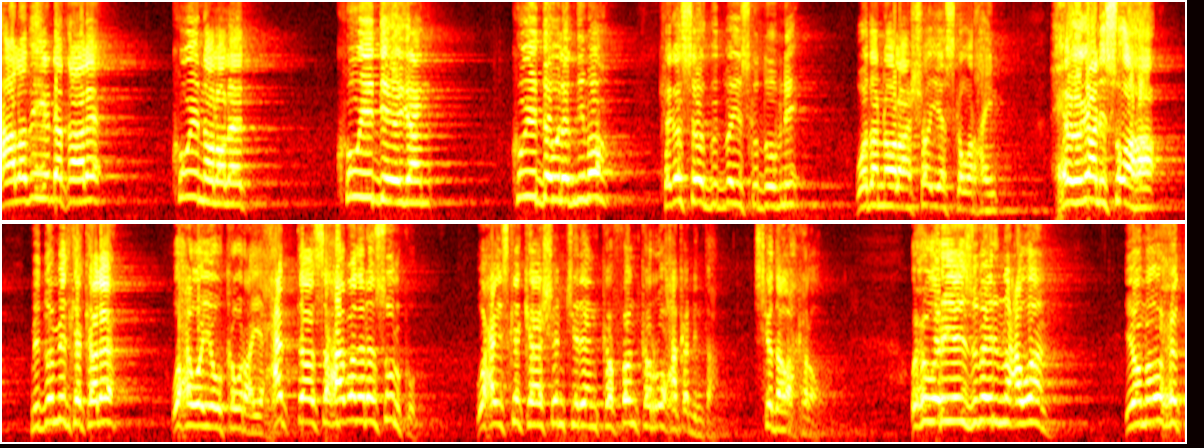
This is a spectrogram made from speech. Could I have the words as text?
xaaladihii dhaqaale kuwii nololeed kuwii deegaan kuwii dowladnimo kaga soo gudbay isku duubni wada noolaansho iyo iska warhayn. Xoogagaan isu ahaa. Midba midka kale waxa weeye uu ka warhaya xataa saxaabada rasuulku waxay iska kaashan jireen kafanka ruuxa ka dhinta. Iska daa wax kaleo wuxuu wariyey zubayr ibnu cawaan yowma uxud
